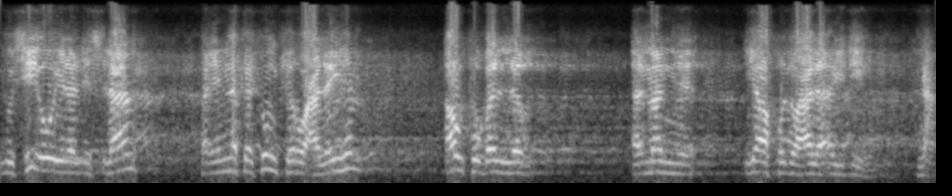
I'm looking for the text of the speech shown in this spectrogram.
يسيء إلى الإسلام فإنك تنكر عليهم أو تبلغ من يأخذ على أيديهم. نعم.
